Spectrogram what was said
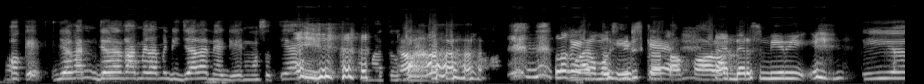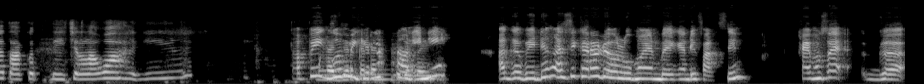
Oke, jangan jangan rame-rame di jalan ya, geng. Maksudnya mematuhi. Lo kayak ngomong Mematuhi sendiri kayak protokol. sadar sendiri. iya, takut dicela wah gila. Tapi gue mikirnya tahun ini agak beda gak sih? Karena udah lumayan banyak yang divaksin. Kayak maksudnya gak,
